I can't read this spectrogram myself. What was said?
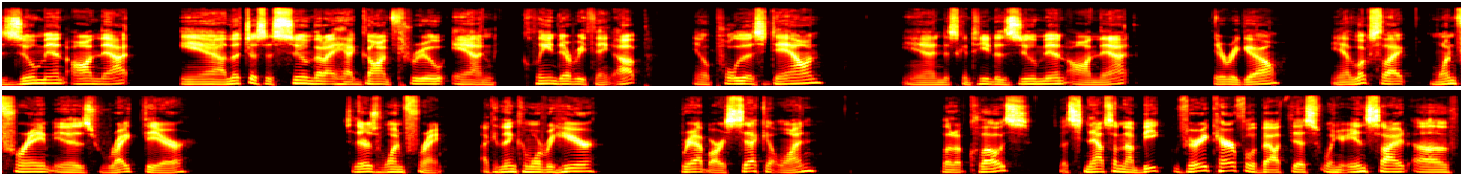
zoom in on that. And let's just assume that I had gone through and cleaned everything up. And we'll pull this down and just continue to zoom in on that. There we go. And it looks like one frame is right there. So there's one frame. I can then come over here, grab our second one, it up close. So it snaps on. Now be very careful about this when you're inside of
